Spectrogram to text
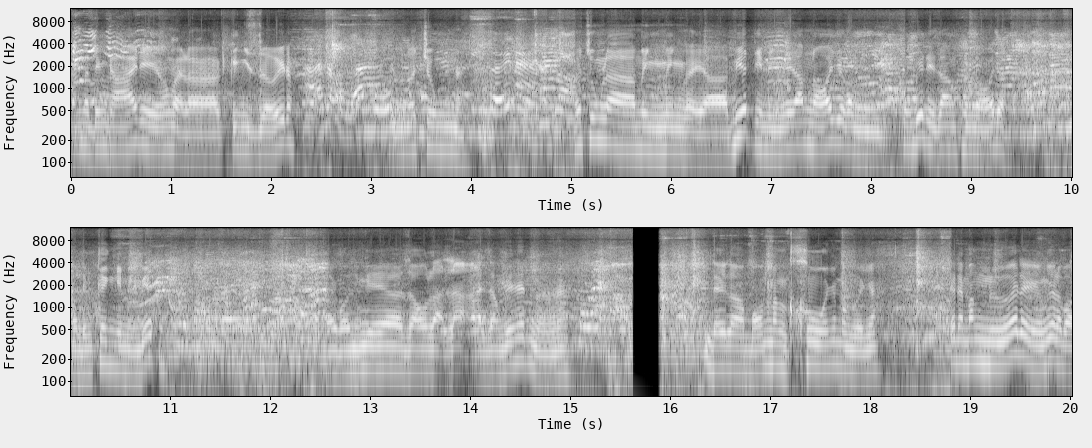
Nhưng mà tiếng Thái thì không phải là kinh giới đâu. Nói chung này. Nói chung là mình mình phải à, biết thì mình mới dám nói chứ còn không biết thì giang không nói được. Còn tiếng kinh thì mình biết đây có những cái rau lạ lạ giang biết hết mà. Đây là món măng khô nhé mọi người nhá cái này măng nứa này nghĩa là bà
